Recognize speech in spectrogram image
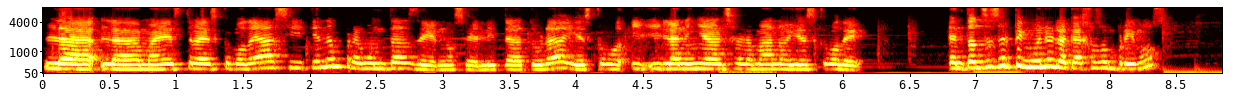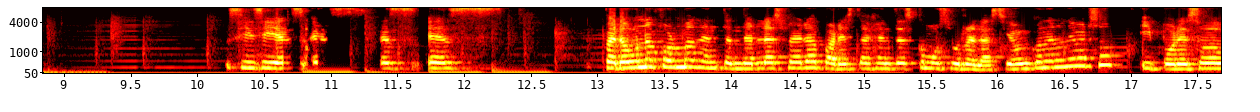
la, la, maestra es como de, ah, sí, tienen preguntas de, no sé, literatura, y es como, y, y la niña alza la mano y es como de, entonces el pingüino y la caja son primos. Sí, sí, es, es, es, pero una forma de entender la esfera para esta gente es como su relación con el universo y por eso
